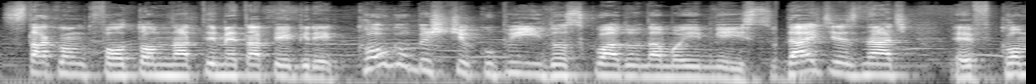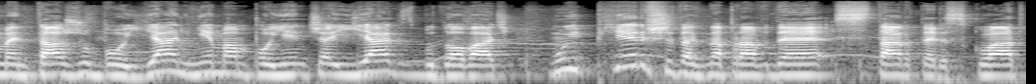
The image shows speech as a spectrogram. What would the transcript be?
z taką kwotą na tym etapie gry? Kogo byście kupili do składu na moim miejscu? Dajcie znać e, w komentarzu, bo ja nie mam pojęcia jak zbudować mój pierwszy tak naprawdę starter skład.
